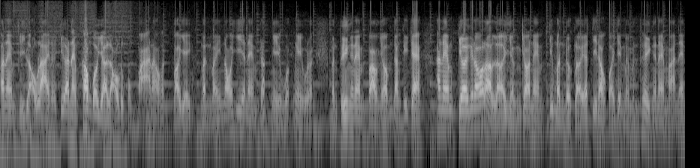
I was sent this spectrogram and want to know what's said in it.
anh em chỉ lỗ like thôi, chứ anh em không bao giờ lỗ được một mã nào hết. Bởi vậy, mình mới nói với anh em rất nhiều rất nhiều rồi. Mình khuyên anh em vào nhóm đăng ký trang. Anh em chơi cái đó là lợi nhuận cho anh em, chứ mình được lợi ích gì đâu. Bởi vậy mà mình khuyên anh em mà anh em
